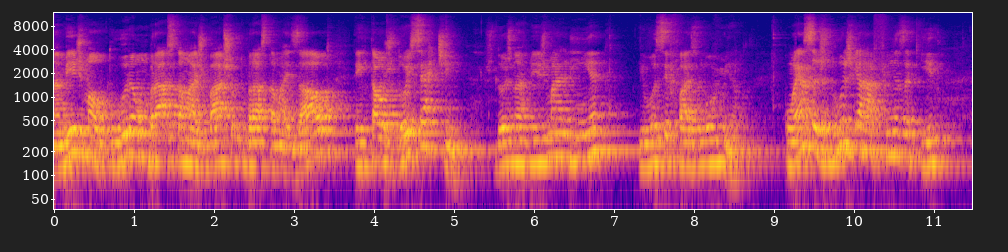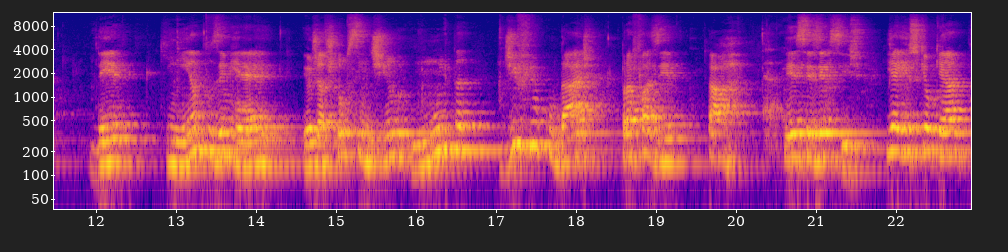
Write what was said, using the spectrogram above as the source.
na mesma altura, um braço está mais baixo, outro braço está mais alto, tem que estar os dois certinho, os dois na mesma linha e você faz o movimento. Com essas duas garrafinhas aqui de 500 ml, eu já estou sentindo muita dificuldade para fazer ah, esse exercício. E é isso que eu quero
